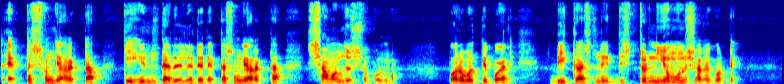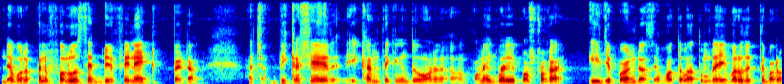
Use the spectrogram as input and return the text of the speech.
তো একটার সঙ্গে আরেকটা কি? ইন্টার রিলেটেড একটার সঙ্গে আরেকটা সামঞ্জস্যপূর্ণ। পরবর্তী পয়েন্ট বিকাশ নির্দিষ্ট নিয়ম অনুসারে ঘটে। Development follows a definite pattern আচ্ছা বিকাশের এখান থেকে কিন্তু অনেকবারই প্রশ্নটা, এই যে পয়েন্ট আছে অথবা তোমরা এবারও দেখতে পারো।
